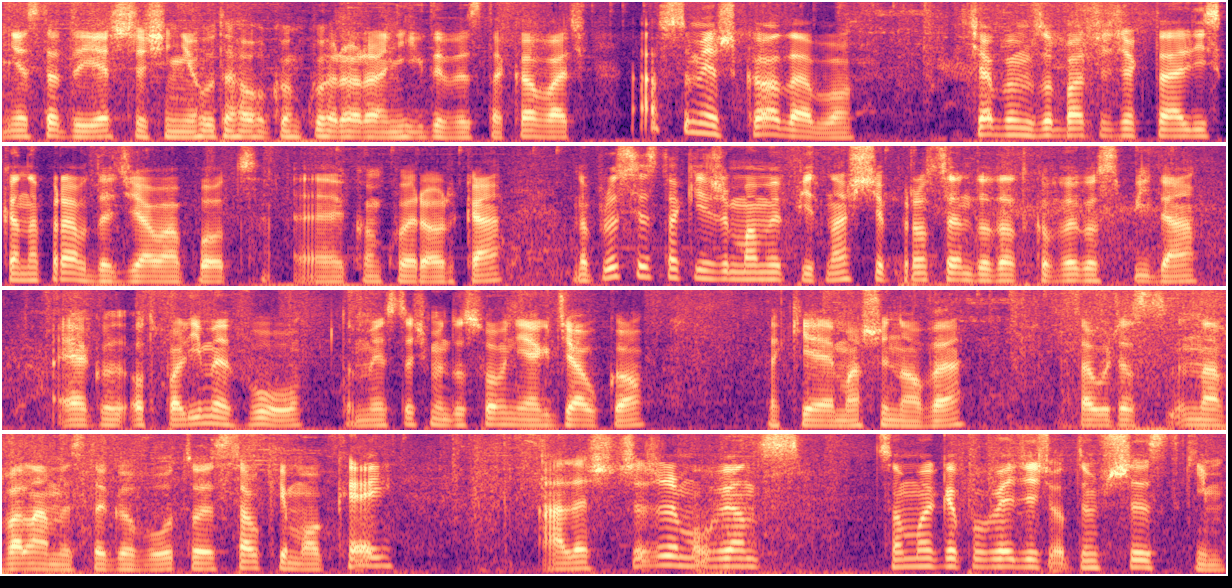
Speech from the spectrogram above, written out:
Niestety jeszcze się nie udało Conquerora nigdy wystakować, a w sumie szkoda, bo chciałbym zobaczyć jak ta Eliska naprawdę działa pod e, Conquerorka. No plus jest taki, że mamy 15% dodatkowego speeda, a jak odpalimy W, to my jesteśmy dosłownie jak działko, takie maszynowe. Cały czas nawalamy z tego W, to jest całkiem ok, ale szczerze mówiąc, co mogę powiedzieć o tym wszystkim?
